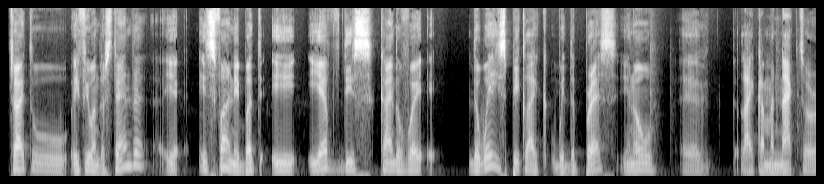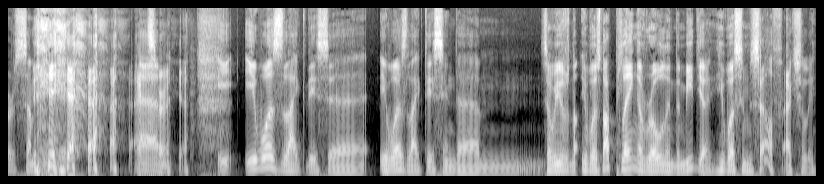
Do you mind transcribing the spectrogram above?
try to, if you understand, yeah, it's funny. But he, he have this kind of way, the way he speak like with the press, you know, uh, like I'm an actor or something. yeah, Actor, Um, yeah. he, he was like this. Uh, he was like this in the. Um, So he was not, he was not playing a role in the media. He was himself actually.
